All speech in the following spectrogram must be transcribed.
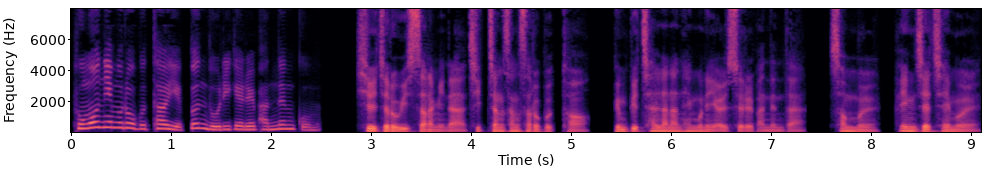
부모님으로부터 예쁜 놀이개를 받는 꿈. 실제로 윗사람이나 직장 상사로부터 금빛 찬란한 행운의 열쇠를 받는다. 선물, 횡재 재물,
